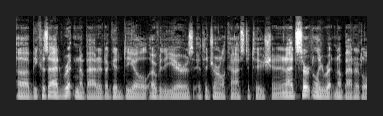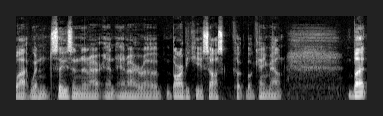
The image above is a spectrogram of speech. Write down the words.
uh, because I had written about it a good deal over the years at the Journal Constitution, and I'd certainly written about it a lot when Susan and our and, and our uh, barbecue sauce cookbook came out. But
